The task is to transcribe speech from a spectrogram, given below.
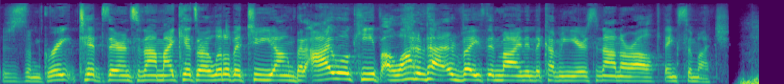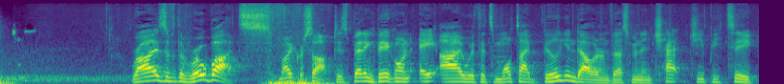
there's some great tips there, and Sinan, my kids are a little bit too young, but I will keep a lot of that advice in mind in the coming years. Sinan Aral, thanks so much. Rise of the robots. Microsoft is betting big on AI with its multi billion dollar investment in ChatGPT.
